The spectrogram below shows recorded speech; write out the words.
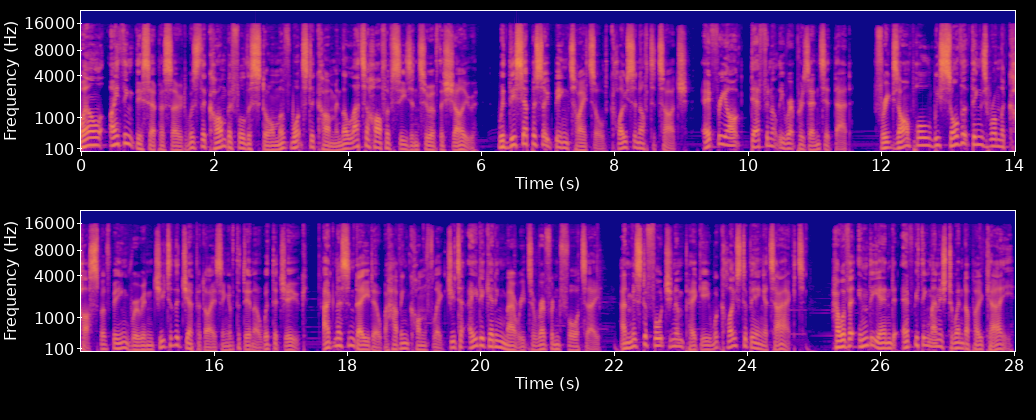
Well, I think this episode was the calm before the storm of what's to come in the latter half of season 2 of the show. With this episode being titled Close Enough to Touch, every arc definitely represented that. For example, we saw that things were on the cusp of being ruined due to the jeopardizing of the dinner with the Duke. Agnes and Ada were having conflict due to Ada getting married to Reverend Forte, and Mr. Fortune and Peggy were close to being attacked. However, in the end, everything managed to end up okay.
